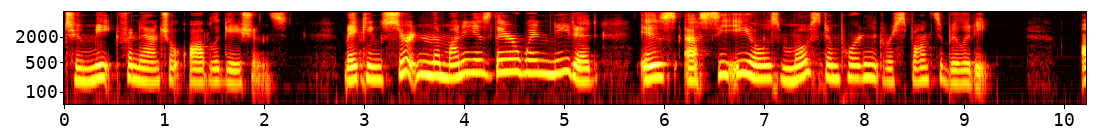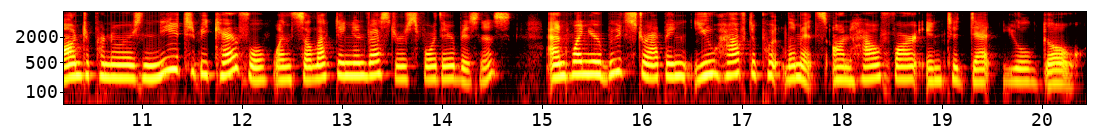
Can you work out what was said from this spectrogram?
to meet financial obligations. Making certain the money is there when needed is a CEO's most important responsibility. Entrepreneurs need to be careful when selecting investors for their business. And when you're bootstrapping, you have to put limits on how far into debt you'll go.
